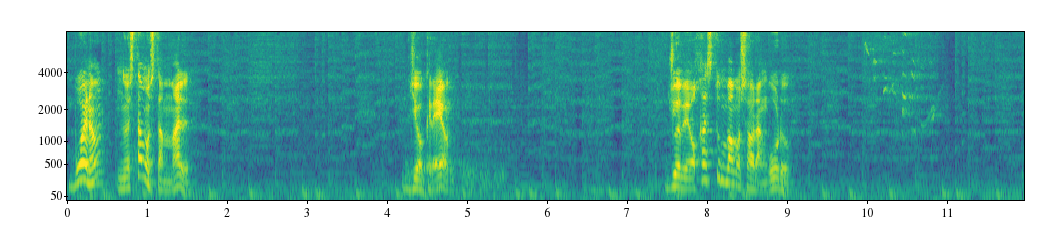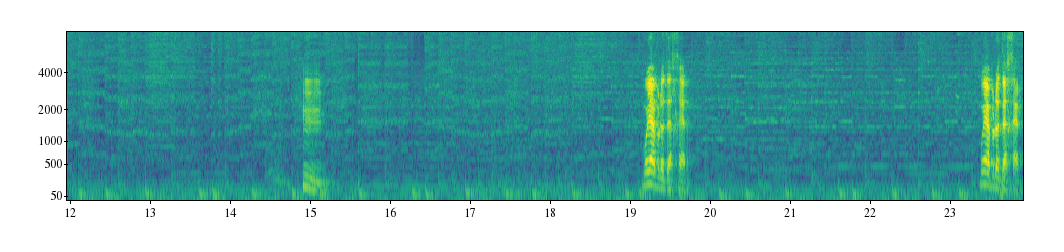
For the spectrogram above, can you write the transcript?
Bueno, no estamos tan mal. Yo creo. Llueve hojas, tumbamos a Oranguru. Hmm. Voy a proteger. Voy a proteger.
